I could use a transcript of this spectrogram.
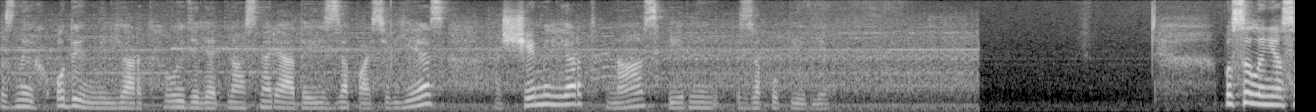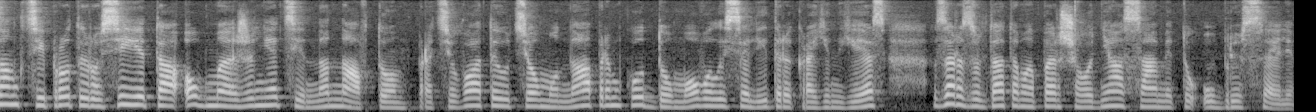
З них 1 мільярд виділять на снаряди із запасів ЄС, а ще мільярд на спільні закупівлі. Посилення санкцій проти Росії та обмеження цін на нафту. Працювати у цьому напрямку домовилися лідери країн ЄС за результатами першого дня саміту у Брюсселі.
